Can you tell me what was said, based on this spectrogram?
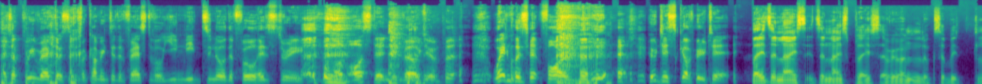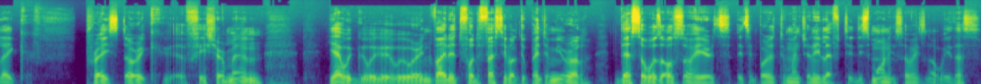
As a prerequisite for coming to the festival, you need to know the full history of Ostend in Belgium. when was it formed? Who discovered it? but it's a nice it's a nice place. Everyone looks a bit like prehistoric uh, fishermen. Yeah, we, we we were invited for the festival to paint a mural. Deso was also here. It's it's important to mention. He left this morning, so he's not with us.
